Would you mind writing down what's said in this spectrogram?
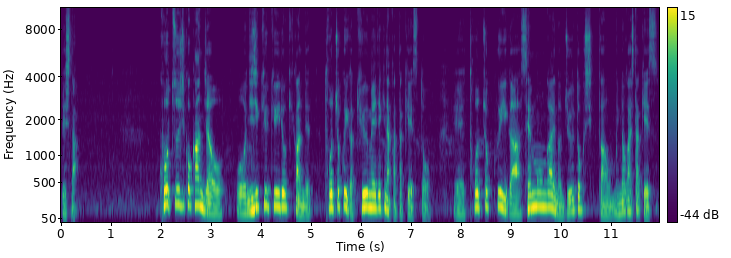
でした。交通事故患者を二次救急医療機関で当直医が救命できなかったケースと、え、当直医が専門外の重篤疾患を見逃したケース。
